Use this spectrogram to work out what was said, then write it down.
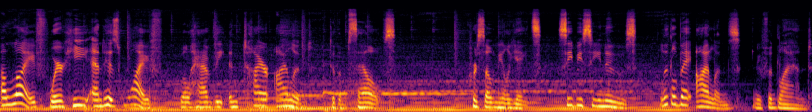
A life where he and his wife will have the entire island to themselves. Chris O'Neill Yates, CBC News, Little Bay Islands, Newfoundland.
